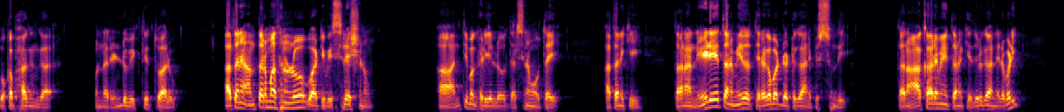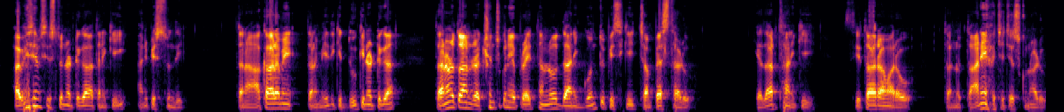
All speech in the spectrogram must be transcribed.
ఒక భాగంగా ఉన్న రెండు వ్యక్తిత్వాలు అతని అంతర్మథనంలో వాటి విశ్లేషణం ఆ అంతిమ ఘడియల్లో దర్శనమవుతాయి. అతనికి తన నేడే తన మీద తిరగబడ్డట్టుగా అనిపిస్తుంది. తన ఆకారమే తనకెదురుగా నిలబడి అభిశంసిస్తున్నట్టుగా అతనికి అనిపిస్తుంది. తన ఆకారమే తన మీదికి దూకినట్టుగా తనను తాను రక్షించుకునే ప్రయత్నంలో దాని గొంతు పిసికి చంపేస్తాడు. యథార్థానికి సీతారామారావు తన్ను తానే హత్య చేసుకున్నాడు.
